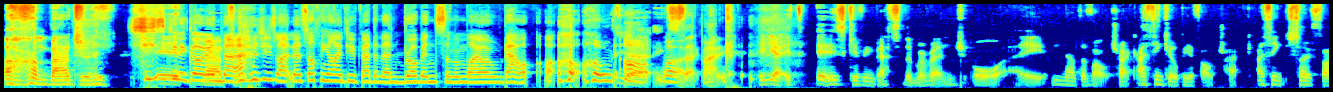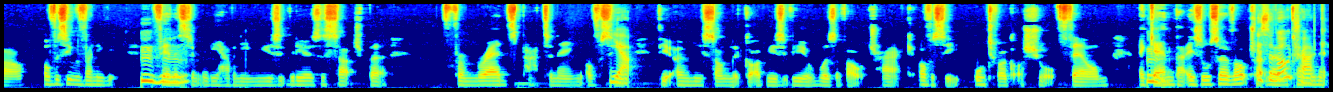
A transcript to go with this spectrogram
Oh, imagine. She's gonna go in there. She's like, "There's nothing I do better than robbing some of my old out, old Yeah, artwork exactly. back." yeah, it, it is giving better than Revenge or a, another Vault track. I think it'll be a Vault track. I think so far, obviously, we've only Mhm. Fearless didn't really have any music videos as such, but from Red's patterning, obviously Yeah. the only song that got a music video was a Vault track. Obviously, All Too Well got a short film. Again, that is also a Vault track. Mm. It's a Vault 10 track.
